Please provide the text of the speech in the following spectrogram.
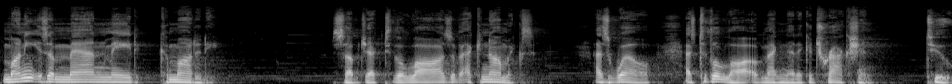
Money is a man made commodity, subject to the laws of economics, as well as to the law of magnetic attraction. 2.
